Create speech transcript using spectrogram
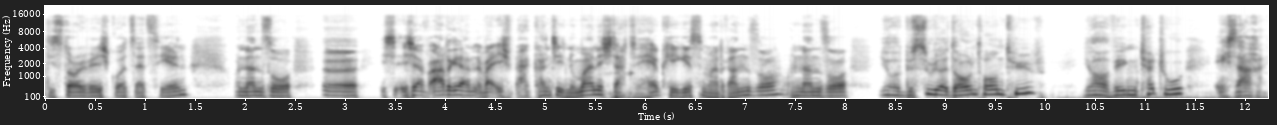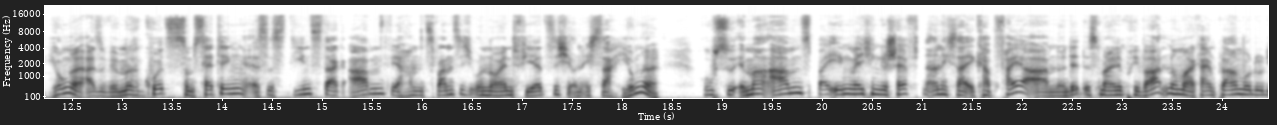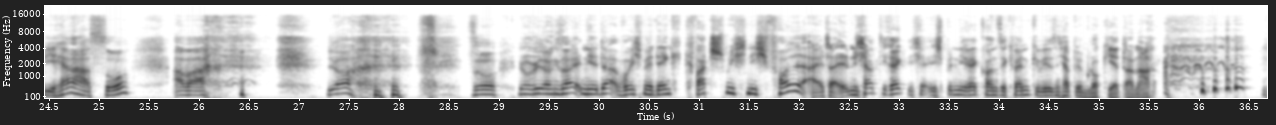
Die Story will ich kurz erzählen. Und dann so, äh, ich, ich habe Adrian, weil ich kannte die Nummer nicht, dachte, hey, okay, gehst du mal dran so. Und dann so, ja, bist du der Downtown-Typ? Ja, wegen Tattoo. Ich sag, Junge, also wir müssen kurz zum Setting. Es ist Dienstagabend, wir haben 20.49 Uhr und ich sag, Junge, rufst du immer abends bei irgendwelchen Geschäften an? Ich sag, ich hab Feierabend und das ist meine Privatnummer. Kein Plan, wo du die her hast, so. Aber, ja, so, ja, wie lange seid ihr da? Wo ich mir denke, quatsch mich nicht voll, Alter. Und ich habe direkt, ich, ich bin direkt konsequent gewesen, ich habe ihn blockiert danach.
